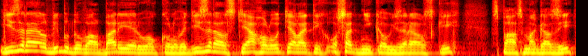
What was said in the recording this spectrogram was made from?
Izrael vybudoval bariéru okolo, veď Izrael stiahol odtiaľ aj tých osadníkov izraelských z pásma Gazy,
